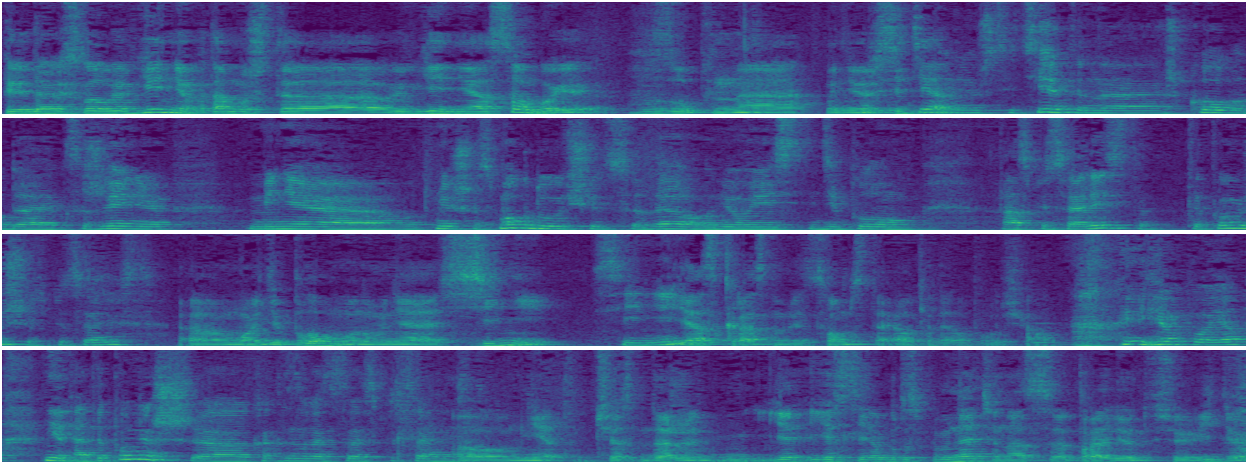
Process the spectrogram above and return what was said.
передаю слово Евгению, потому что у Евгения особый зуб на университет. Университет и на школу, да. И, к сожалению, меня, вот Миша смог доучиться, да, у него есть диплом а специалист, ты помнишь, что специалист? Мой диплом, он у меня синий, Синий? Я с красным лицом стоял, когда его получал. Я понял. Нет, а ты помнишь, э, как называется твоя специальность? Э, нет, честно, даже если я буду вспоминать, у нас пройдет все видео.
